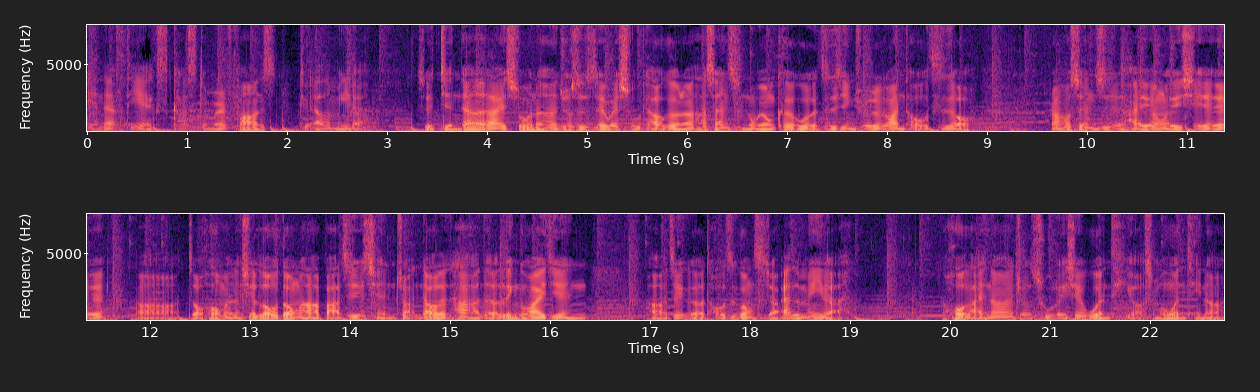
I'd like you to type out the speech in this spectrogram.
in FTX customer funds to Alameda. 所以简单的来说呢，就是这位薯条哥呢，他擅自挪用客户的资金去乱投资哦， 然后甚至还用了一些呃走后门的一些漏洞啊，把这些钱转到了他的另外一间啊这个投资公司叫 Alameda。那后来呢，就出了一些问题哦，什么问题呢？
